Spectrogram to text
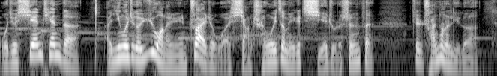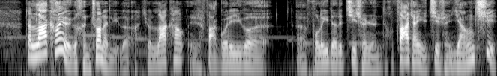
我就先天的啊，因为这个欲望的原因，拽着我想成为这么一个企业主的身份，这是传统的理论啊。但拉康有一个很重要的理论啊，就拉康是法国的一个呃弗洛伊德的继承人，发展与继承、阳气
